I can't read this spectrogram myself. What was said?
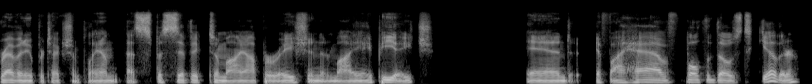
revenue protection plan that's specific to my operation and my APH. And if I have both of those together,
